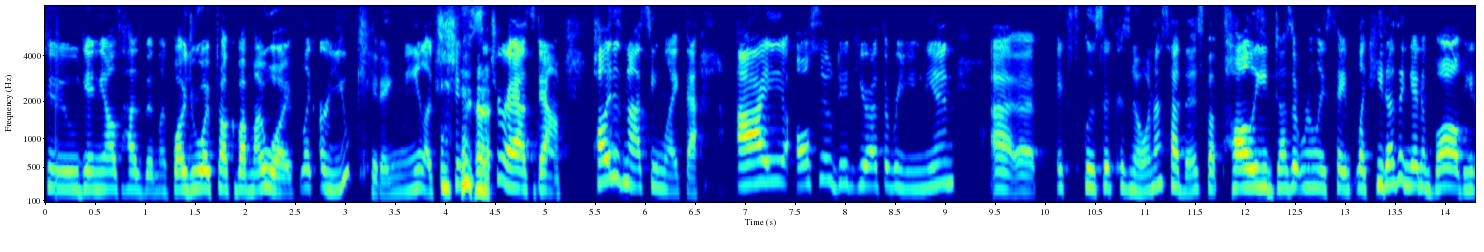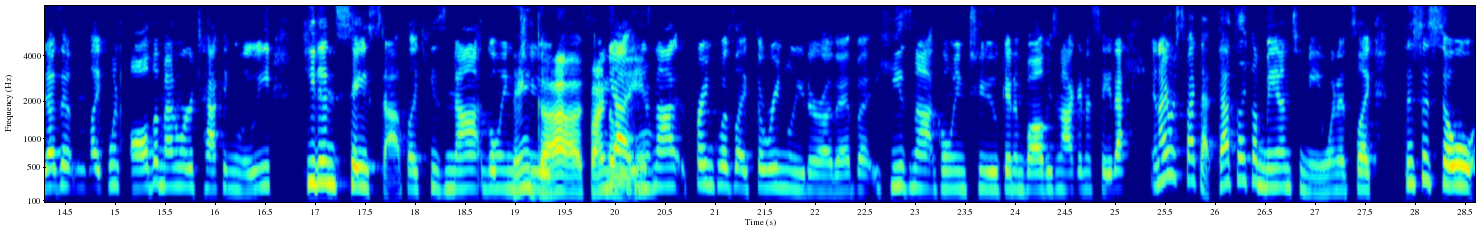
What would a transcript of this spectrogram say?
to Danielle's husband, like, why'd your wife talk about my wife? Like, are you kidding me? Like, shit, sit your ass down. Paulie does not seem like that. I also did hear at the reunion, uh, exclusive because no one has said this, but Paulie doesn't really say, like, he doesn't get involved. He doesn't, like, when all the men were attacking Louis, he didn't say stuff. Like, he's not going Thank to. God, finally. Yeah, he's not. Frank was like the ringleader of it, but he's not going to get involved. He's not going to say that, and I respect that. That's like a man to me when it's like this is so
